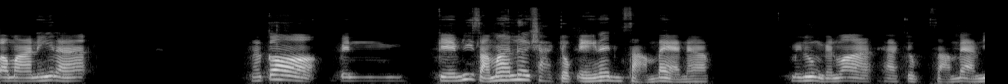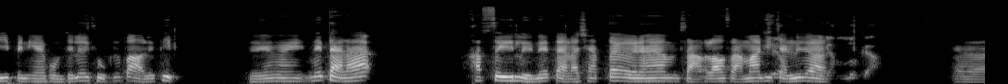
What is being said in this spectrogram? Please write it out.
ประมาณนี้แหละฮะแล้วก็เป็นเกมที่สามารถเลือกฉากจบเองได้ถึงสามแบบนะครับ ไม่รู้เหมือนกันว่าฉากจบสามแบบนี้เป็นยังไงผมจะเลือกถูกหรือเปล่าหรือผิด หรือยังไง ในแต่ละคัตซีนหรือในแต่ละแชปเตอร์นะฮะสาเราสามารถที่จะเลือกเอ่อ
